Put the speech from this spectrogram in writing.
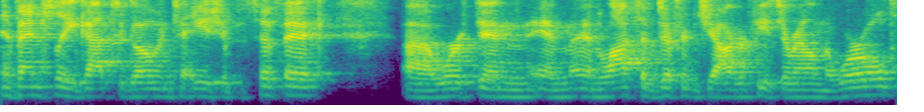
Eventually, got to go into Asia Pacific. Uh, worked in, in, in lots of different geographies around the world.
